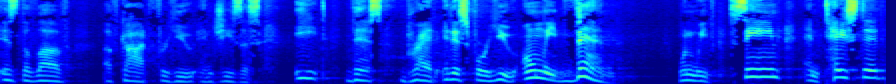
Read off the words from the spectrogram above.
is the love of God for you and Jesus. Eat this bread, it is for you. Only then, when we've seen and tasted,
